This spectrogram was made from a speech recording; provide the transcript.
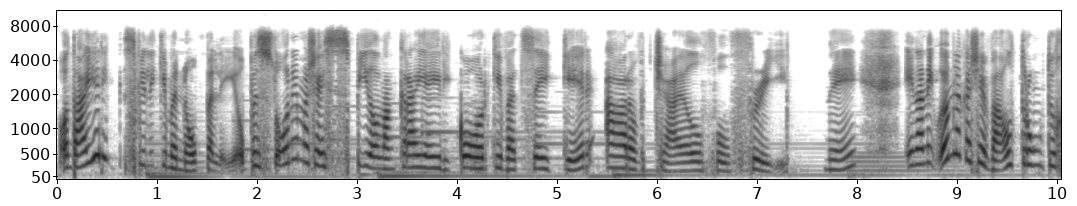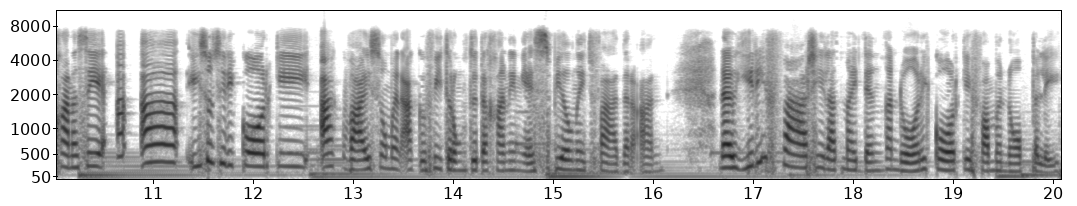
Onthou jy die speletjie Monopoly? Op 'n stadium as jy speel, dan kry jy hierdie kaartjie wat sê get out of jail for free nê? Nee? En dan die oomblik as jy wel tronk toe gaan, dan sê jy, "Aa, ah, ah, hier is hierdie kaartjie. Ek wys hom en ek hoef nie tronk toe te gaan nie. Jy speel net verder aan." Nou hierdie versie laat my dink aan daardie kaartjie van Monopoly.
